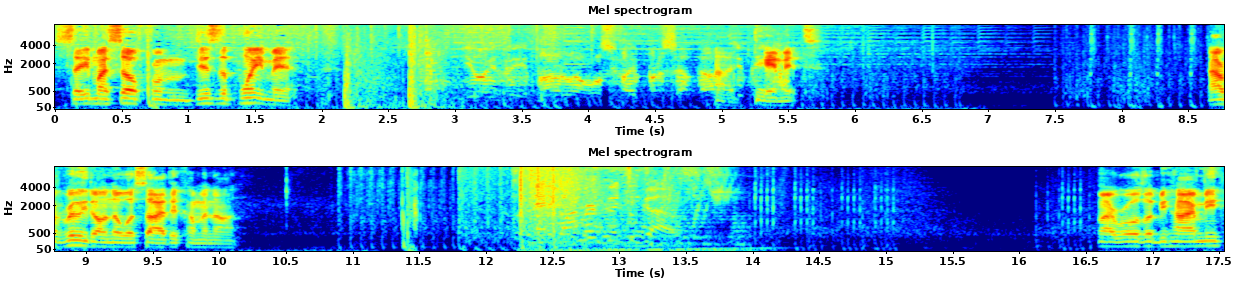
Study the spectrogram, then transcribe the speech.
Save myself from disappointment. Ah, damn it. I really don't know what side they're coming on. My rolls up behind me.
